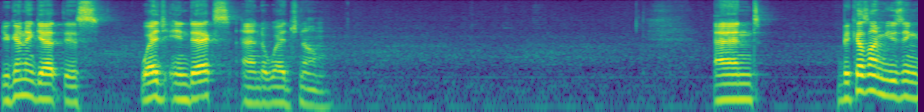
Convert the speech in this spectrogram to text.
you're going to get this wedge index and a wedge num. And because I'm using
